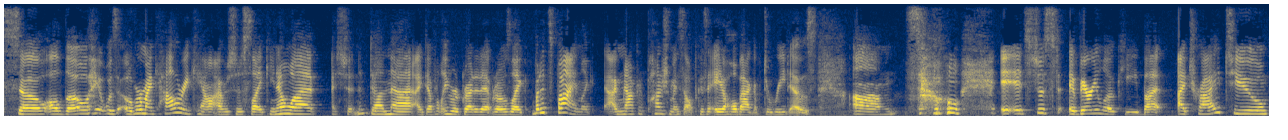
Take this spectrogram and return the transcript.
So although it was over my calorie count, I was just like, you know what? I shouldn't have done that. I definitely regretted it. But I was like, but it's fine. Like, I'm not going to punish myself because I ate a whole bag of Doritos. Um, so it, it's just a very low key. But I try to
